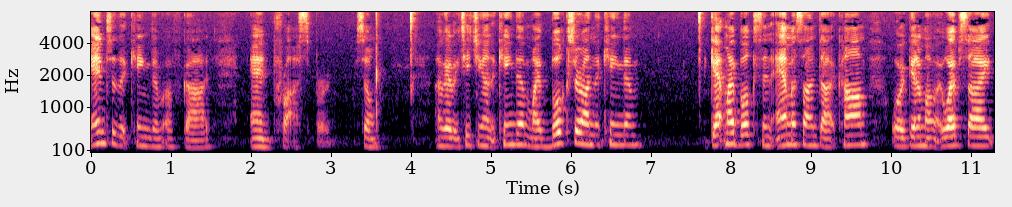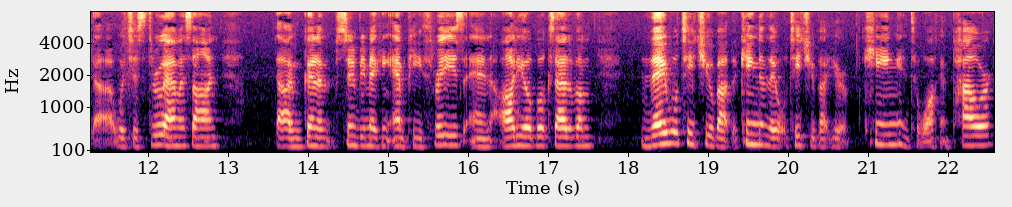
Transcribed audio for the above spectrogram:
into the kingdom of God and prospered. So I'm going to be teaching on the kingdom. My books are on the kingdom. Get my books in Amazon.com or get them on my website, uh, which is through Amazon. I'm going to soon be making MP3s and audiobooks out of them. They will teach you about the kingdom. They will teach you about your king and to walk in power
